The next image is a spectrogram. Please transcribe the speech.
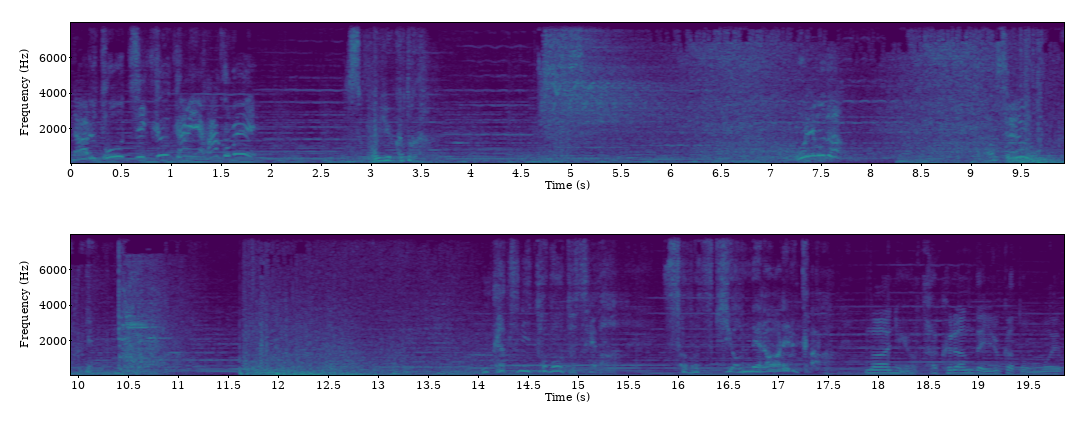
ナルトを時空間へ運べ。そういうことか。俺もだ。せんうかつに飛ぼうとすればその隙を狙われるか。何を企んでいるかと思えば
